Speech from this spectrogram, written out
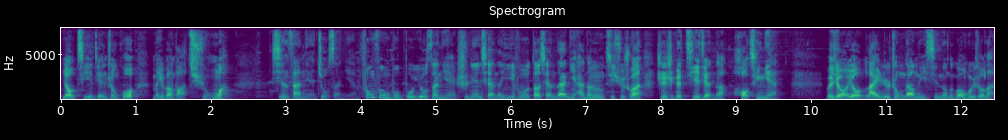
要节俭生活，没办法穷啊。新三年旧三年，缝缝补补又三年。十年前的衣服到现在你还能继续穿，真是个节俭的好青年。微信网友来日充当你心动的光辉说了，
